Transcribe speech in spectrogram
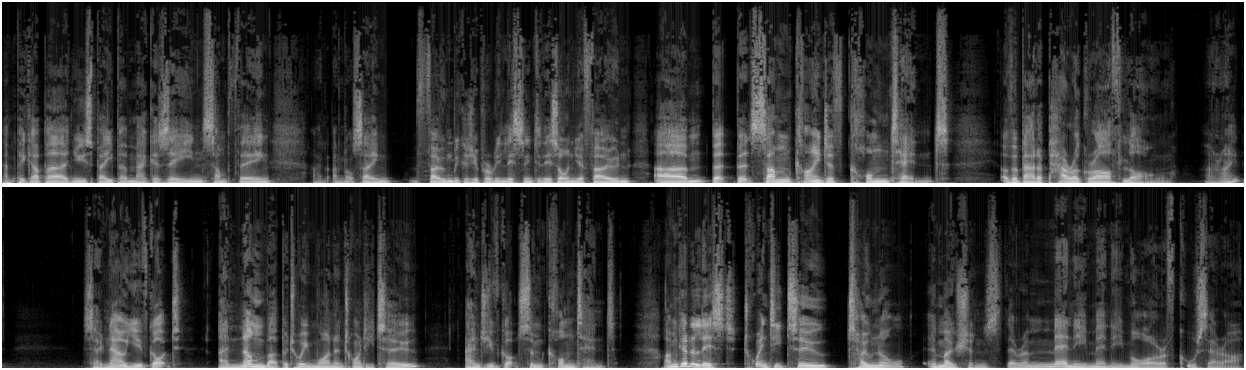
and pick up a newspaper, magazine, something. I'm not saying phone because you're probably listening to this on your phone, um, but but some kind of content of about a paragraph long. All right. So now you've got a number between one and twenty-two, and you've got some content. I'm going to list 22 tonal emotions. There are many, many more. Of course, there are.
